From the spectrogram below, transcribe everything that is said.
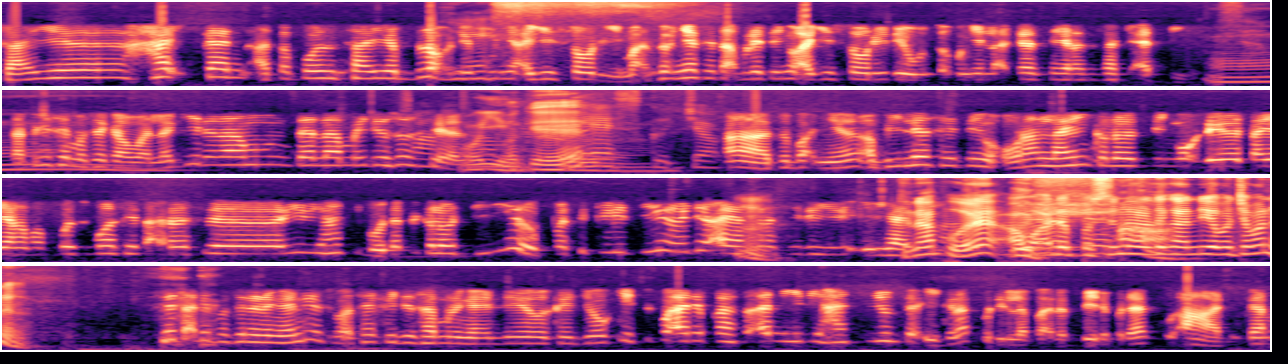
Saya hidekan ataupun saya block yes. dia punya IG story. Maksudnya saya tak boleh tengok IG story dia untuk mengelakkan saya rasa sakit hati. Oh. Tapi saya masih kawan lagi dalam dalam media sosial. Oh, ya. Okey. Yes, good job. Ah sebabnya ah, bila saya tengok orang lain kalau tengok dia tayang apa-apa semua saya tak rasa iri hati pun tapi kalau dia particularly dia je saya Hmm. rasa iri, iri hati. Kenapa eh? Awak ada personal dengan dia macam mana? Saya tak ada personal dengan dia sebab saya kerja sama dengan dia kerja okey sebab ada perasaan iri hati juga. Eh kenapa dia dapat lebih daripada aku? Ah dia kan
